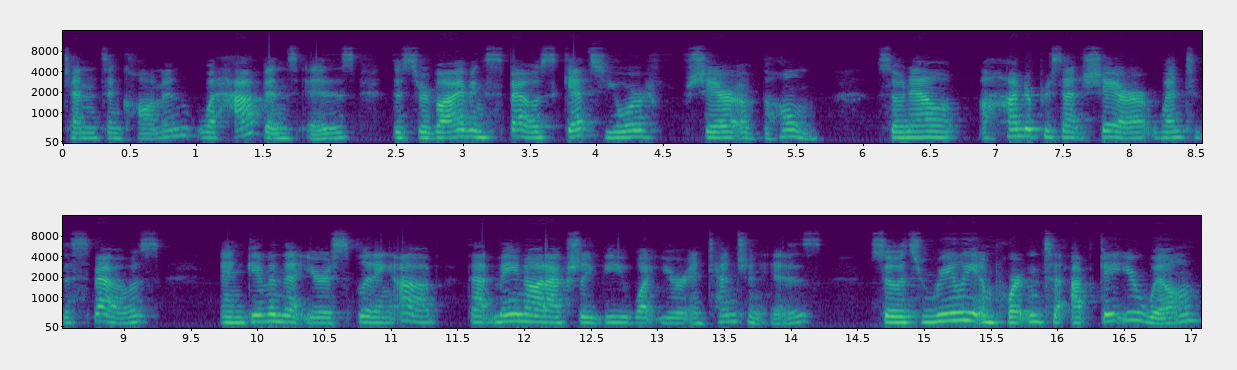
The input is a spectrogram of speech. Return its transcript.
tenants in common, what happens is the surviving spouse gets your share of the home. So now 100% share went to the spouse, and given that you're splitting up, that may not actually be what your intention is. So it's really important to update your will,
